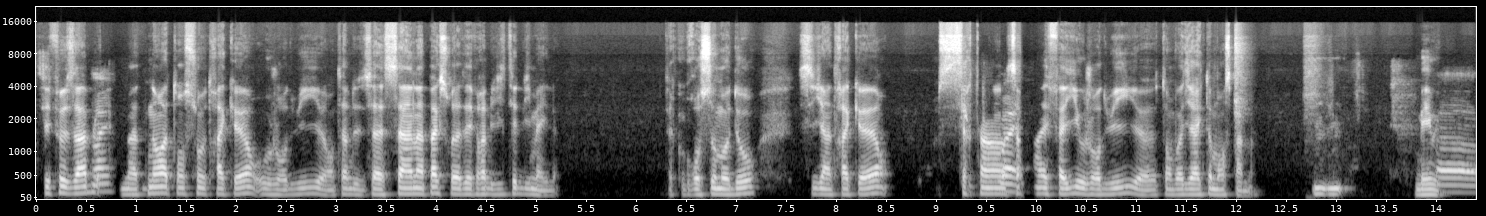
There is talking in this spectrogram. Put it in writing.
c'est faisable. Maintenant, attention au tracker. Aujourd'hui, en termes de ça, a un impact sur la délivrabilité de l'email. C'est-à-dire que grosso modo, s'il y a un tracker, certains, certains FAI aujourd'hui euh, t'envoient directement en spam. Mm-hmm. Mais, oui. Euh,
